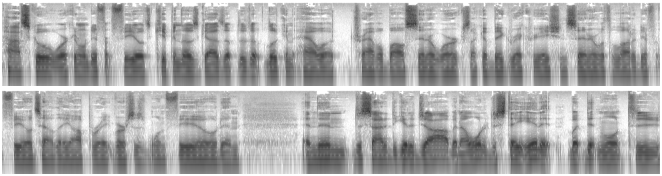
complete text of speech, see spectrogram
high school, working on different fields, keeping those guys up to looking at how a travel ball center works, like a big recreation center with a lot of different fields, how they operate versus one field, and and then decided to get a job. And I wanted to stay in it, but didn't want to.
